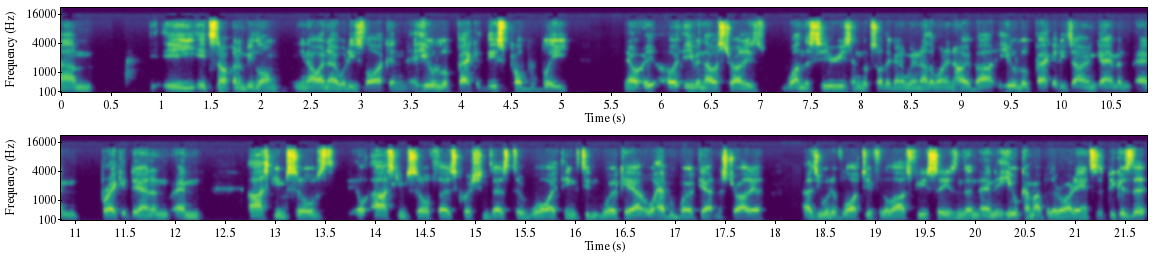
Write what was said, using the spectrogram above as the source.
um, he, it's not going to be long. You know, I know what he's like, and he'll look back at this probably. You know, even though Australia's won the series and looks like they're going to win another one in Hobart, he'll look back at his own game and, and break it down and, and ask himself ask himself those questions as to why things didn't work out or haven't worked out in Australia as he would have liked to for the last few seasons, and, and he'll come up with the right answers because the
